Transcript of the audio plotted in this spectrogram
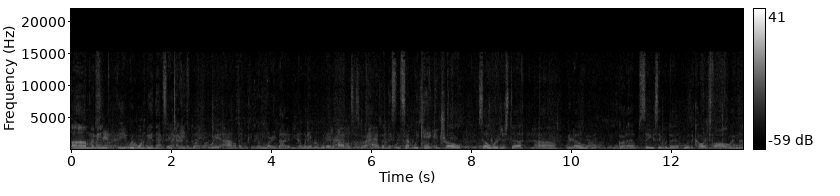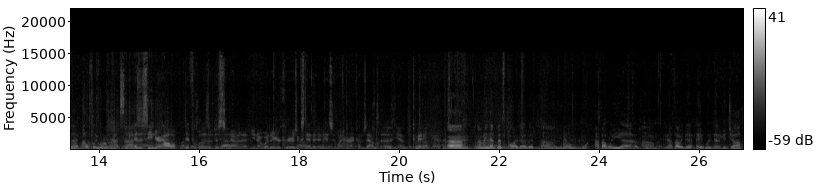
Um, I mean, we want to be in the NCAA tournament, but we, I don't think we can really worry about it. You know, whatever whatever happens is going to happen. This is something we can't control. So we're just, uh, um, you know, going to see see where the where the cards fall, and uh, hopefully we're on the right side. As a senior, how difficult is it just to know that you know whether your career is extended in the NCAA tournament comes down to you know committee? Um, I mean that that's part of it. Um, you know, I thought we, uh, um, you know, I thought we did eh, we've done a good job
